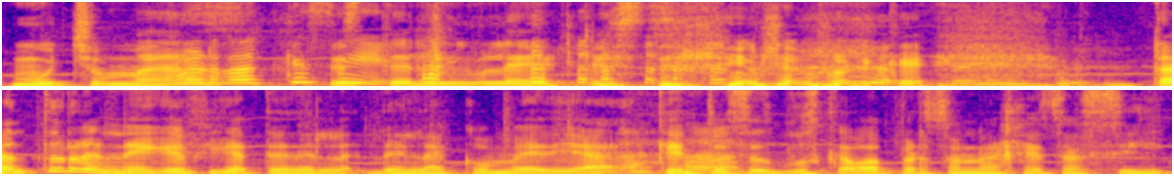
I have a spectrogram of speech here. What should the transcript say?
Mucho más. ¿Verdad que sí? Es terrible, es terrible porque Sí. tanto renegué, fíjate, de la, de la comedia, que entonces buscaba personajes así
